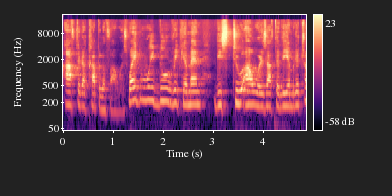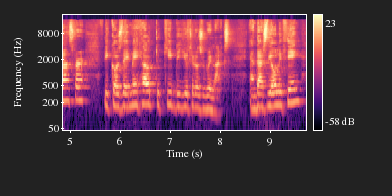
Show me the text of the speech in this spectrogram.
after a couple of hours. Why do we do recommend these two hours after the embryo transfer? Because they may help to keep the uterus relaxed. And that's the only thing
